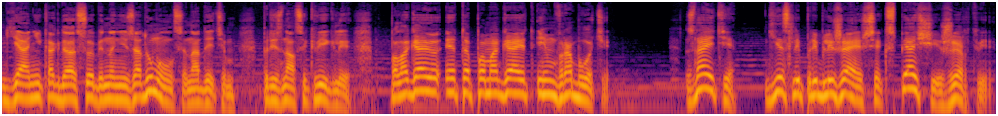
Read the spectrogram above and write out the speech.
«Я никогда особенно не задумывался над этим», — признался Квигли. «Полагаю, это помогает им в работе. Знаете, если приближаешься к спящей жертве,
